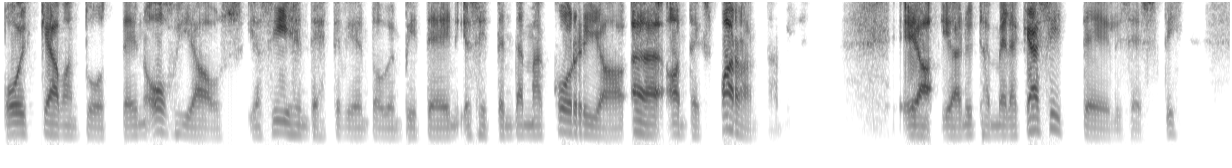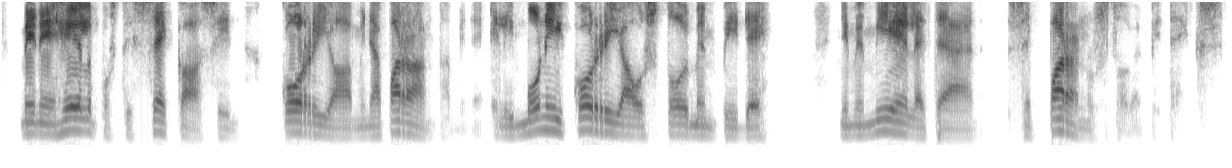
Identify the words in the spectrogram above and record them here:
poikkeavan tuotteen ohjaus ja siihen tehtävien toimenpiteen ja sitten tämä korjaa, ää, anteeksi, parantaminen. Ja, ja nythän meillä käsitteellisesti menee helposti sekaisin korjaaminen ja parantaminen. Eli moni korjaustoimenpide, niin me mielletään se parannustoimenpiteeksi.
